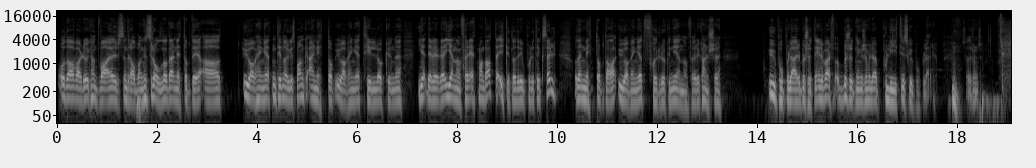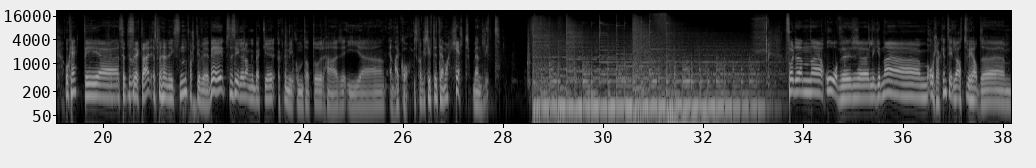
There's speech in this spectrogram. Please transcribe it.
Og da var det jo hva er sentralbankens rolle, og det er nettopp det at uavhengigheten til Norges Bank er nettopp uavhengighet til å kunne gjennomføre et mandat. Det er ikke til å drive politikk selv. Og det er nettopp da uavhengighet for å kunne gjennomføre kanskje upopulære beslutninger, eller beslutninger som vil være politisk upopulære. Mm. Ok, vi eh, setter strek der. Espen Henriksen, forsker ved BI. Cecilie Lange Bekker, økonomikommentator her i eh, NRK. Vi skal ikke skifte tema helt, men litt. For den eh, overliggende eh, årsaken til at vi hadde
